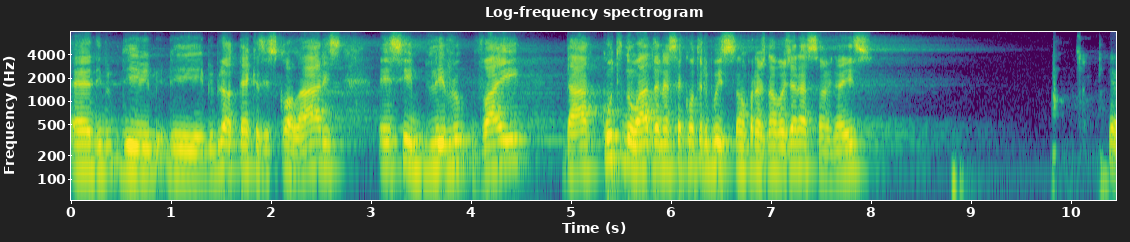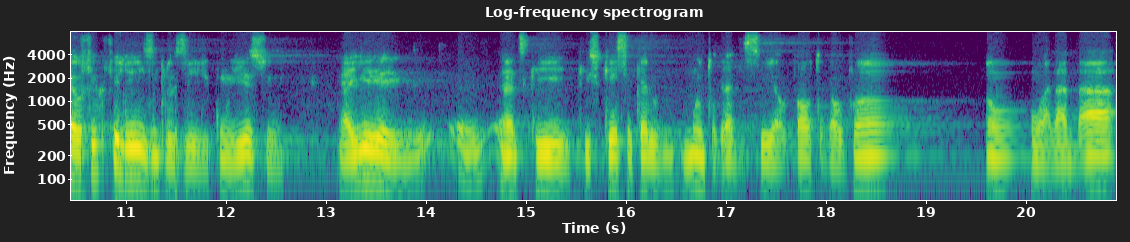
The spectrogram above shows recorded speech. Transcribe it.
é, de, de, de bibliotecas escolares. Esse livro vai dar continuada nessa contribuição para as novas gerações, não é isso? É, eu fico feliz, inclusive, com isso. Aí, antes que, que esqueça, quero muito agradecer ao Walter Galvão, ao Araná,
